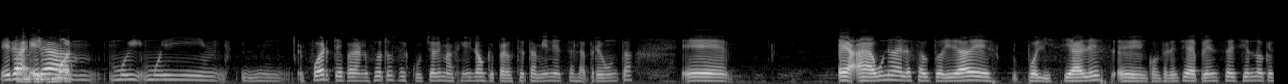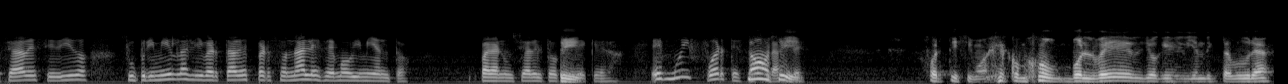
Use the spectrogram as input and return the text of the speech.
Era, era muy, muy mm, fuerte para nosotros escuchar, imagino, aunque para usted también esa es la pregunta, eh, eh, a una de las autoridades policiales en conferencia de prensa diciendo que se ha decidido suprimir las libertades personales de movimiento para anunciar el toque de queda. Es muy fuerte esa no, Sí. Fuertísimo, es como volver, yo que viví en dictadura,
